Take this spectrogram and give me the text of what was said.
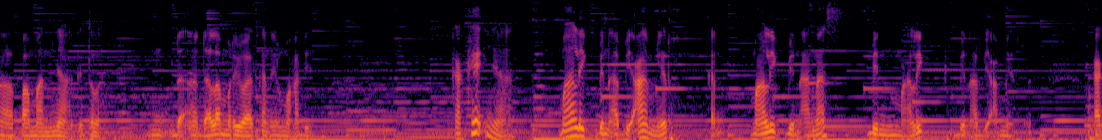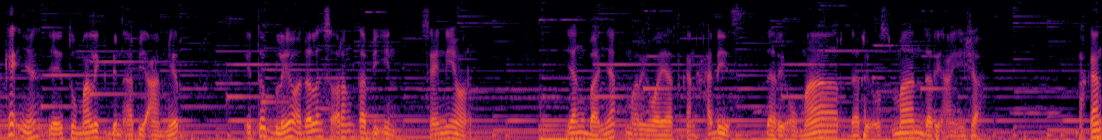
uh, pamannya gitulah dalam meriwayatkan ilmu hadis. Kakeknya Malik bin Abi Amir kan Malik bin Anas bin Malik bin Abi Amir kakeknya yaitu Malik bin Abi Amir itu beliau adalah seorang tabiin senior yang banyak meriwayatkan hadis dari Umar, dari Utsman, dari Aisyah. Bahkan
